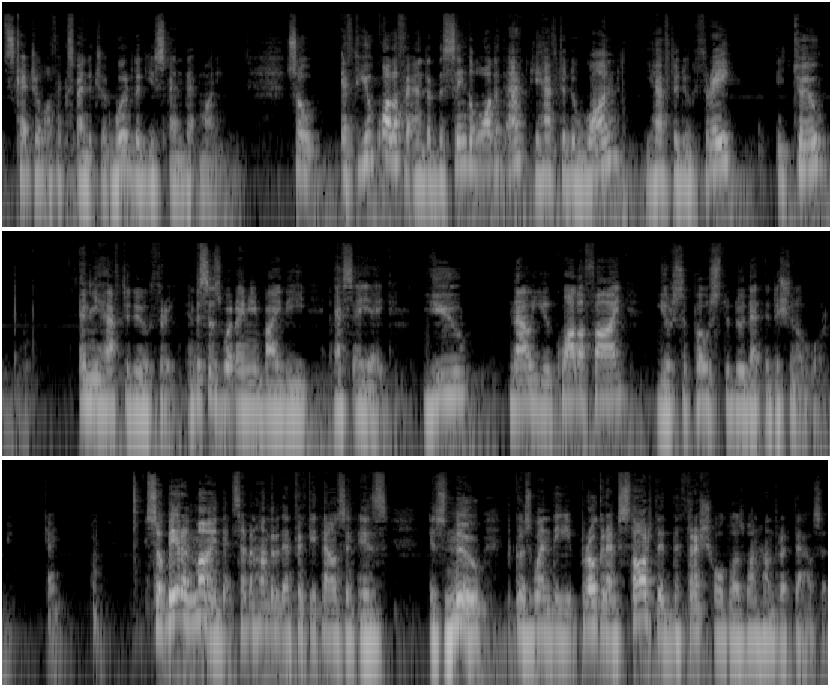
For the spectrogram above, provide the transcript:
schedule of expenditure. Where did you spend that money? So if you qualify under the Single Audit Act, you have to do one, you have to do three, two, and you have to do three. And this is what I mean by the SAA. You now you qualify, you're supposed to do that additional work. Okay. So bear in mind that 750,000 is is new because when the program started, the threshold was 100,000.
